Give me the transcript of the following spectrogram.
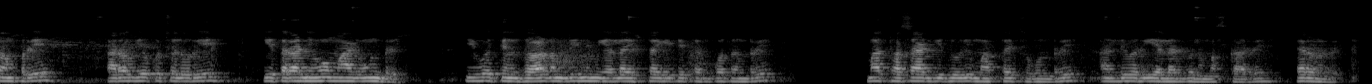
ತಂಪು ರೀ ಆರೋಗ್ಯಕ್ಕೂ ಚಲೋ ರೀ. ಈ ಥರ ನೀವು ಮಾಡಿ ಉಣ್ರಿ. ಇವತ್ತಿನ ಜೋಳದ ಅಂಬಲಿ ನಿಮಗೆಲ್ಲ ಇಷ್ಟ ಆಗೈತಿ ಅಂತ ರೀ ಮತ್ತು ಹೊಸ ಅಡುಗೆ ಜೋಡಿ ಮತ್ತೆ ಸಿಗೋಣ್ರಿ ಅಲ್ಲಿವರೆಗೆ ಎಲ್ಲರಿಗೂ ನಮಸ್ಕಾರ ರೀ. ಶರಣ ರೀ.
